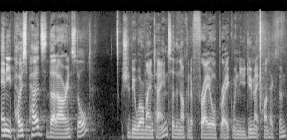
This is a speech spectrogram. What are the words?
Any post pads that are installed should be well maintained, so they're not going to fray or break when you do make contact with them,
